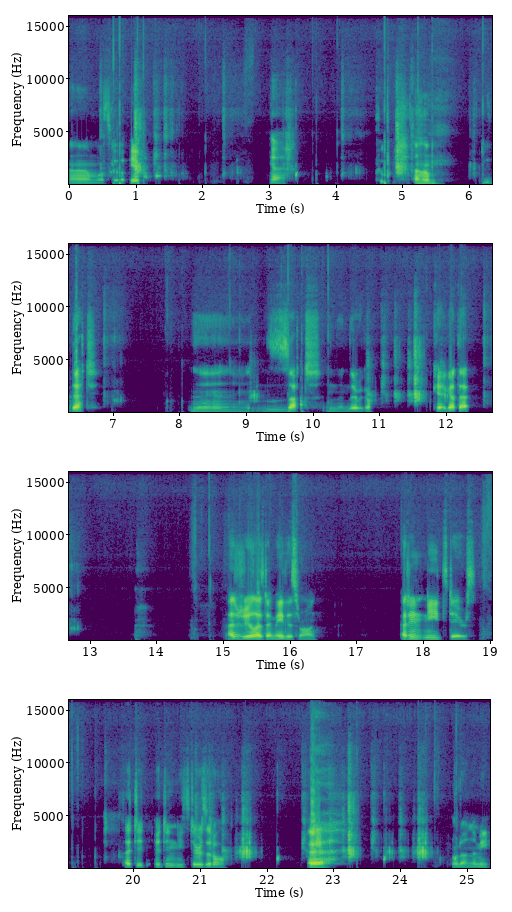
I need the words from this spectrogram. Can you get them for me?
Um, let's go up here. Ah. Poop. Um, do that. And that. And then there we go. Okay, I got that. I just realized I made this wrong. I didn't need stairs. I did I didn't need stairs at all. Ugh. Hold on, let me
